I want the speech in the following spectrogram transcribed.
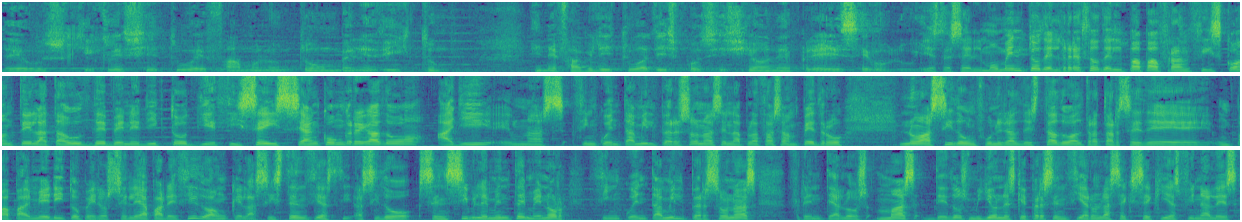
Deus, que famulum tum benedictum, y este es el momento del rezo del Papa Francisco ante el ataúd de Benedicto XVI. Se han congregado allí unas 50.000 personas en la Plaza San Pedro. No ha sido un funeral de Estado al tratarse de un Papa emérito, pero se le ha parecido, aunque la asistencia ha sido sensiblemente menor. 50.000 personas frente a los más de 2 millones que presenciaron las exequias finales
